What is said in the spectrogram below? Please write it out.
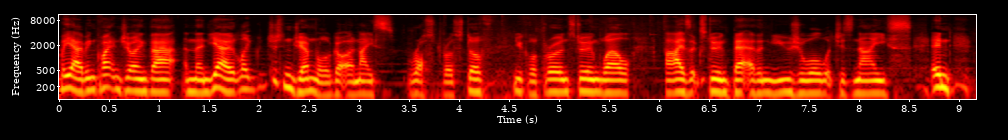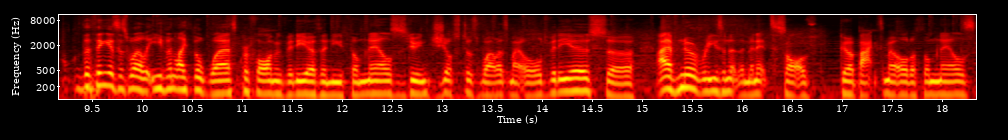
but yeah, I've been quite enjoying that. And then, yeah, like, just in general, I've got a nice roster of stuff. Nuclear Throne's doing well. Isaac's doing better than usual, which is nice. And the thing is as well, even like the worst performing video of the new thumbnails is doing just as well as my old videos, so I have no reason at the minute to sort of go back to my older thumbnails.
